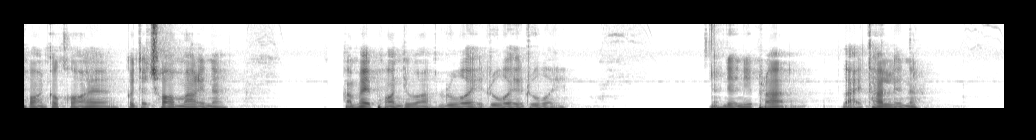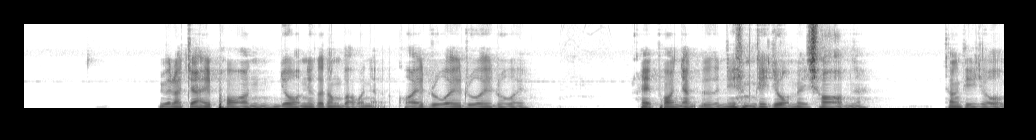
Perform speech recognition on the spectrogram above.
พรก็ขอให้ก็จะชอบมากเลยนะทำให้พรที่ว่ารวยรวยรวย เดี๋ยวนี้พระหลายท่านเลยนะ เวลาจะให้พรโยมนี่ก็ต้องบอกว่าเนี่ยขอให้รวยรวยรวย ให้พรอย่างอื่นนี่บางทีโยมไม่ชอบนะ ทั้งที่โยม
